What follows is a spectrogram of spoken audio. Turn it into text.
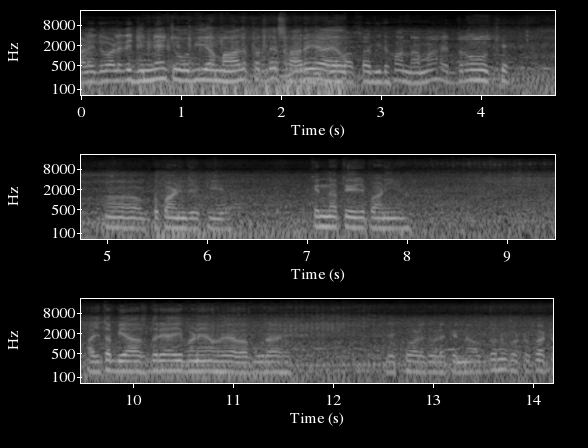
ਆਲੇ ਦੁਆਲੇ ਦੇ ਜਿੰਨੇ ਚੋ ਵੀ ਆ ਮਾਲਪੁਰ ਦੇ ਸਾਰੇ ਆਏ ਵਾਸਾ ਵੀ ਦਿਖਾਉਣਾ ਵਾ ਇਧਰੋਂ ਪਾਣੀ ਦੇ ਕੀ ਆ। ਕਿੰਨਾ ਤੇਜ਼ ਪਾਣੀ ਆ। ਅੱਜ ਤਾਂ ਬਿਆਸ ਦਰਿਆ ਹੀ ਬਣਿਆ ਹੋਇਆ ਵਾ ਪੂਰਾ ਇਹ। ਦੇਖੋ ਆਲੇ ਦੁਆਲੇ ਕਿੰਨਾ, ਉਧਰ ਨੂੰ ਘੱਟੋ ਘੱਟ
